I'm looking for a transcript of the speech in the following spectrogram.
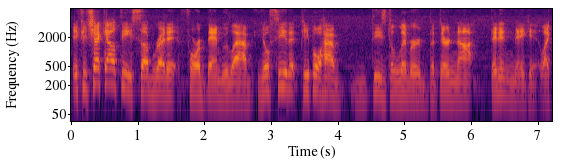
If you check out the subreddit for Bambu Lab, you'll see that people have these delivered, but they're not, they didn't make it. Like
